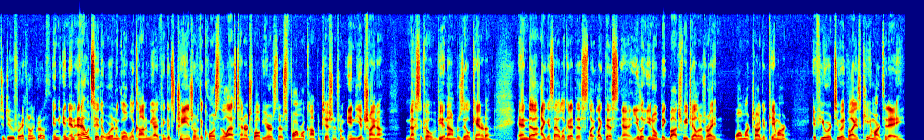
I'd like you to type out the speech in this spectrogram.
to do for economic growth. And, and, and I would say that we're in a global economy. I think it's changed over the course of the last 10 or 12 years. There's far more competition from India, China, Mexico, Vietnam, Brazil, Canada. And uh, I guess I would look at it this like, like this. Uh, you, look, you know big box retailers, right? Walmart, Target, Kmart. If you were to advise Kmart today,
